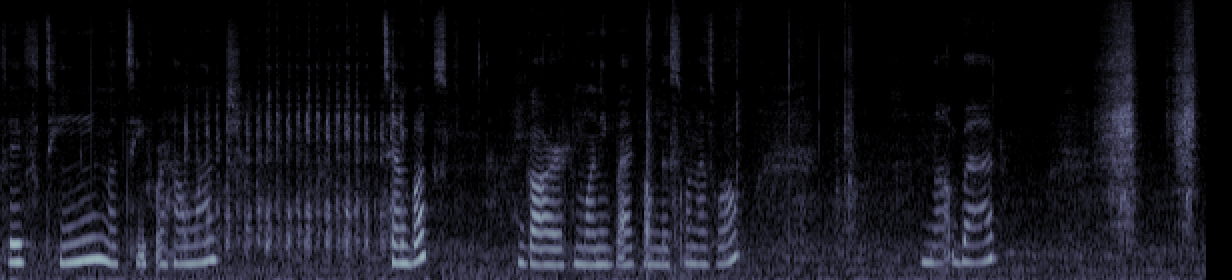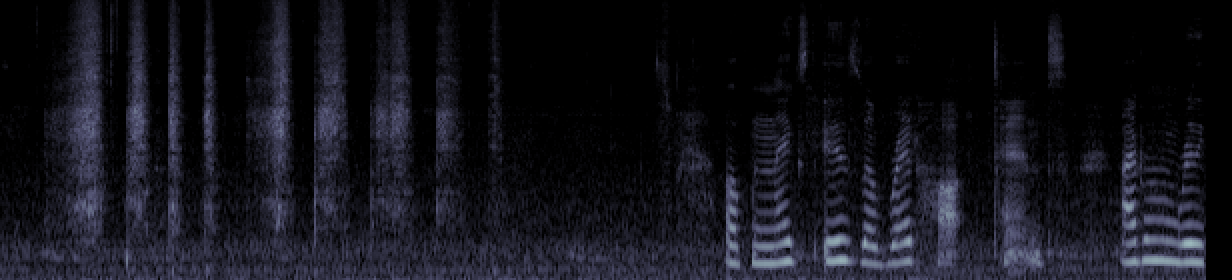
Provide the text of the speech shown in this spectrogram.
15 let's see for how much. 10 bucks. Got our money back on this one as well. Not bad up next is the red hot tens. I don't really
